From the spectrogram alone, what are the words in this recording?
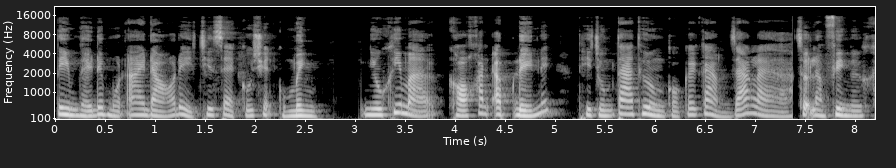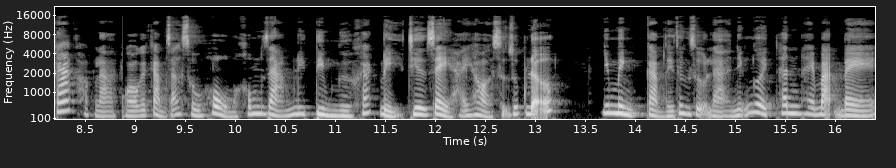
tìm thấy được một ai đó để chia sẻ câu chuyện của mình. Nhiều khi mà khó khăn ập đến ấy, thì chúng ta thường có cái cảm giác là sợ làm phiền người khác hoặc là có cái cảm giác xấu hổ mà không dám đi tìm người khác để chia sẻ hay hỏi sự giúp đỡ. Nhưng mình cảm thấy thực sự là những người thân hay bạn bè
